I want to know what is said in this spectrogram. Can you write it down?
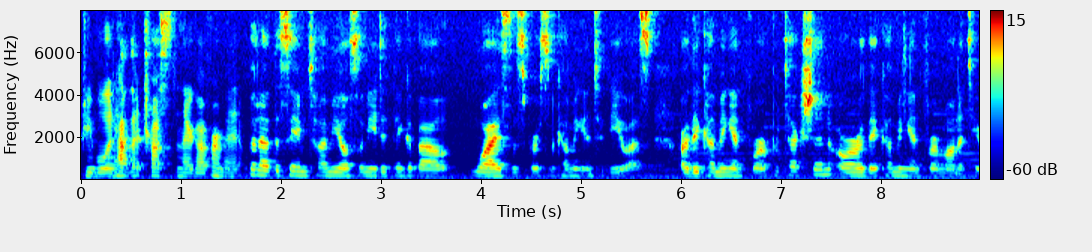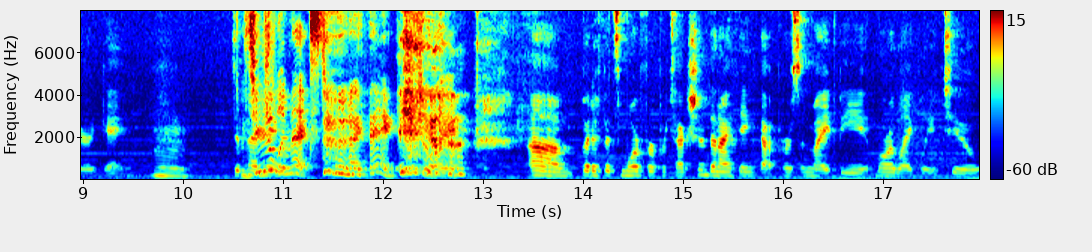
people would have that trust in their government. But at the same time, you also need to think about why is this person coming into the U.S. Are they coming in for a protection or are they coming in for a monetary gain? Mm. It's usually mixed, I think. Usually. yeah. um, but if it's more for protection, then I think that person might be more likely to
